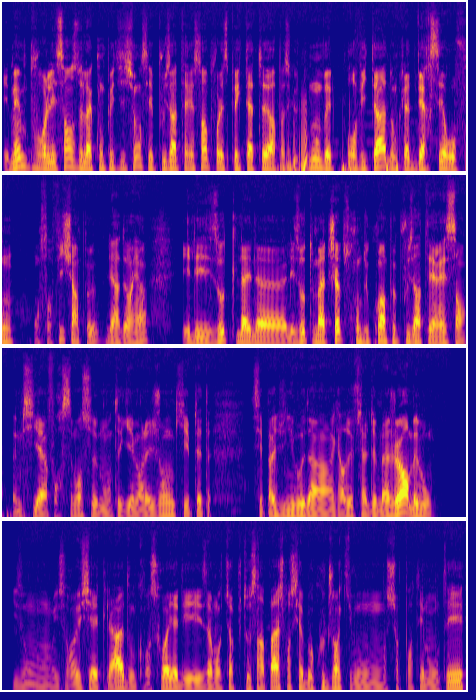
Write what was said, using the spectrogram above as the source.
Et même pour l'essence de la compétition, c'est plus intéressant pour les spectateurs parce que tout le monde va être pour Vita, donc l'adversaire au fond, on s'en fiche un peu, l'air de rien. Et les autres, les autres match-ups seront du coup un peu plus intéressants, même s'il y a forcément ce Monté Gamer Legion qui est peut-être, c'est pas du niveau d'un quart de finale de Major, mais bon, ils ont, ils ont réussi à être là. Donc en soi, il y a des aventures plutôt sympas. Je pense qu'il y a beaucoup de gens qui vont supporter Monté.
